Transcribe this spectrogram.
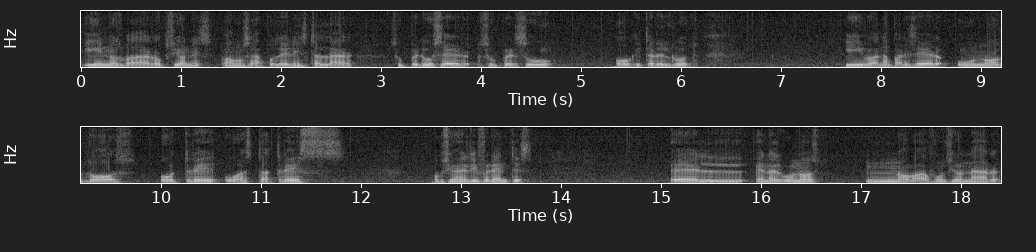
y nos va a dar opciones. Vamos a poder instalar SuperUser, SuperSU o quitar el root. Y van a aparecer uno, dos o tres o hasta tres opciones diferentes. en algunos no va a funcionar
